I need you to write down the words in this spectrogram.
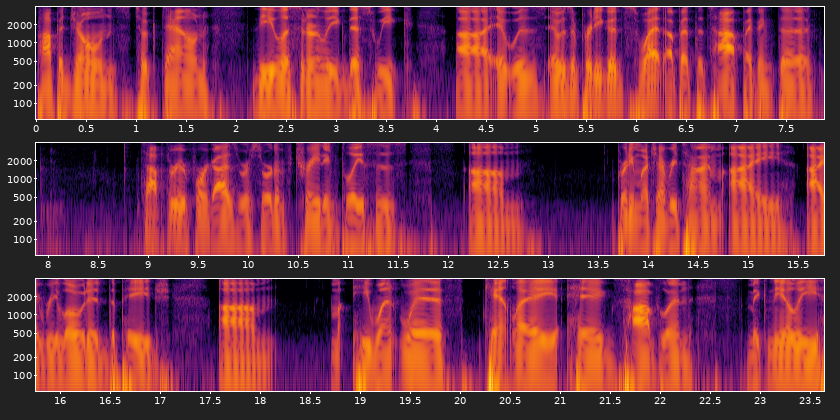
Papa Jones took down the listener league this week uh, it was it was a pretty good sweat up at the top. I think the top three or four guys were sort of trading places. Um, pretty much every time I I reloaded the page, um, he went with Cantlay, Higgs, Hovland, McNealy,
